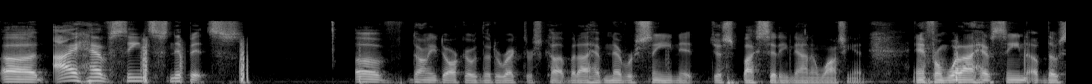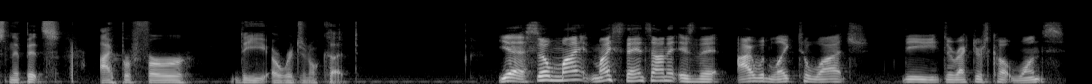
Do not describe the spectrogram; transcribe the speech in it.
uh, I have seen snippets of Donnie Darko, the director's cut, but I have never seen it just by sitting down and watching it. And from what I have seen of those snippets, I prefer the original cut. Yeah. So my my stance on it is that I would like to watch the director's cut once,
